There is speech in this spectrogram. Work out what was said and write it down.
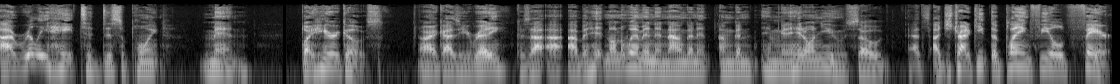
I really hate to disappoint men but here it goes. All right, guys, are you ready? Because I, I have been hitting on the women, and now I'm gonna I'm gonna I'm gonna hit on you. So that's I just try to keep the playing field fair.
